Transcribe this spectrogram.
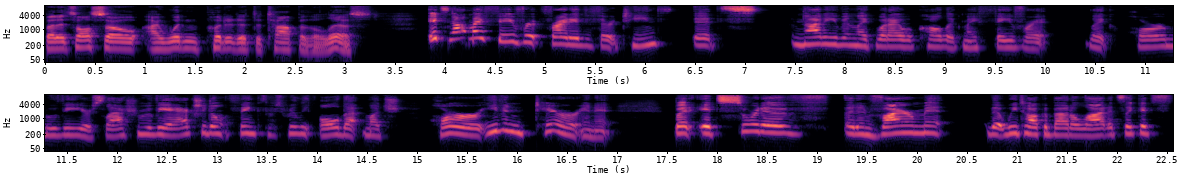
but it's also i wouldn't put it at the top of the list it's not my favorite Friday the Thirteenth. It's not even like what I would call like my favorite like horror movie or slasher movie. I actually don't think there's really all that much horror, even terror in it. But it's sort of an environment that we talk about a lot. It's like it's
